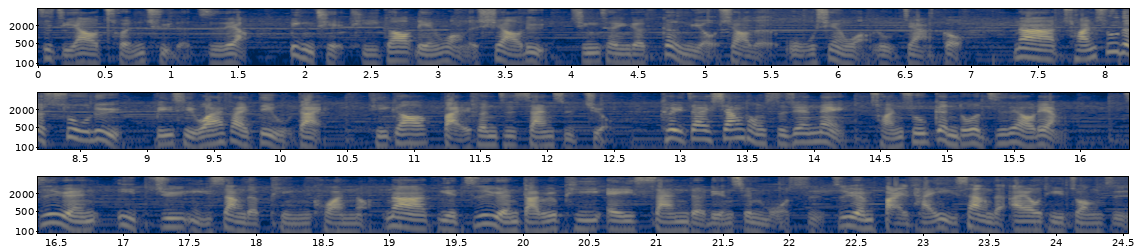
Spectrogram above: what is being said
自己要存取的资料。并且提高联网的效率，形成一个更有效的无线网络架构。那传输的速率比起 WiFi 第五代提高百分之三十九，可以在相同时间内传输更多的资料量，支援一 G 以上的频宽哦。那也支援 WPA 三的连线模式，支援百台以上的 IoT 装置。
